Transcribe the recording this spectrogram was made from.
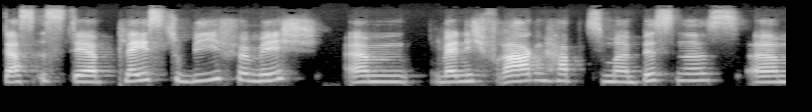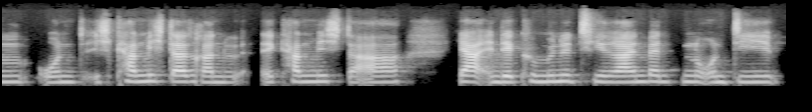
das ist der Place to be für mich, ähm, wenn ich Fragen habe zu meinem Business ähm, und ich kann mich da dran, kann mich da ja in der Community reinwenden und die,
